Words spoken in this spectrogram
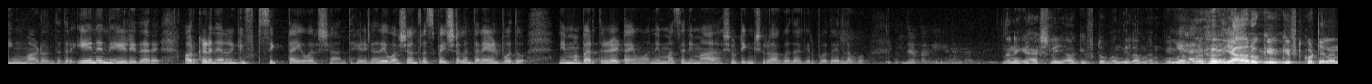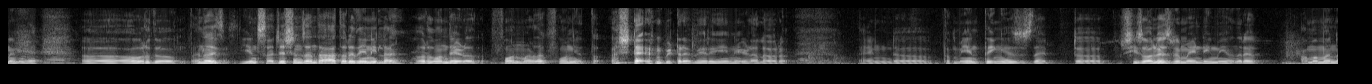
ಹಿಂಗೆ ಮಾಡು ಅಂತಂದರೆ ಏನೇನು ಹೇಳಿದ್ದಾರೆ? ಅವ್ರ ಕಡೆ ನನಗೆ ಗಿಫ್ಟ್ ಸಿಗ್ತಾ ಈ ವರ್ಷ ಅಂತ ಹೇಳಿ ಅಂದರೆ ಈ ವರ್ಷ ಒಂಥರ ಸ್ಪೆಷಲ್ ಅಂತಲೇ ಹೇಳ್ಬೋದು. ನಿಮ್ಮ ಬರ್ತ್ಡೇ ಟೈಮು ನಿಮ್ಮ ಸಿನಿಮಾ ಶೂಟಿಂಗ್ ಶುರು ಆಗೋದಾಗಿರ್ಬೋದು ಎಲ್ಲವೂ. ಇದ್ರ ಬಗ್ಗೆ ಹೇಳಿದ್ದಾರೆ. ನನಗೆ ಆ್ಯಕ್ಚುಲಿ ಯಾವ ಗಿಫ್ಟು ಬಂದಿಲ್ಲ ಮ್ಯಾಮ್ ಇನ್ನು ಯಾರೂ ಗಿಫ್ಟ್ ಕೊಟ್ಟಿಲ್ಲ ನನಗೆ. ಅವ್ರದ್ದು ಅಂದರೆ ಏನು ಸಜೆಷನ್ಸ್ ಅಂತ ಆ ಥರದ್ದೇನಿಲ್ಲ ಅವ್ರದ್ದು ಒಂದೇ ಹೇಳೋದು. ಫೋನ್ ಮಾಡಿದಾಗ ಫೋನ್ ಎತ್ತು. ಅಷ್ಟೇ ಬಿಟ್ಟರೆ ಬೇರೆ ಏನು ಹೇಳಲ್ಲ ಅವರು. And the main thing is that she is always reminding me ಅಂದರೆ ಅಮ್ಮಮ್ಮನ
